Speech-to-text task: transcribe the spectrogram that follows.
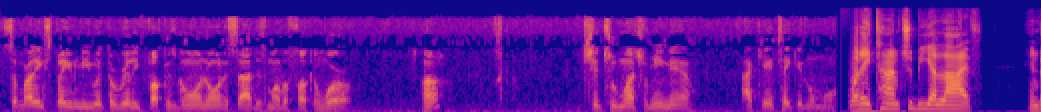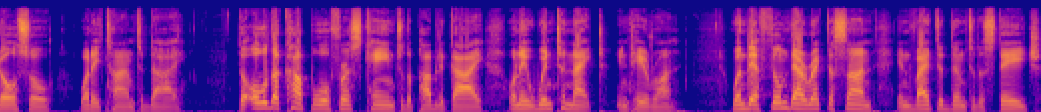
Somebody explain to me what the really fuck is going on inside this motherfucking world. Huh? Shit too much for me now. I can't take it no more. What a time to be alive, and also what a time to die. The older couple first came to the public eye on a winter night in Tehran, when their film director son invited them to the stage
